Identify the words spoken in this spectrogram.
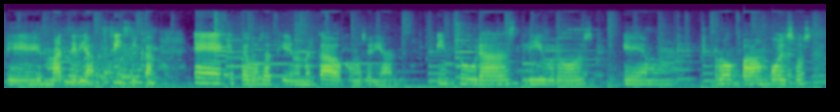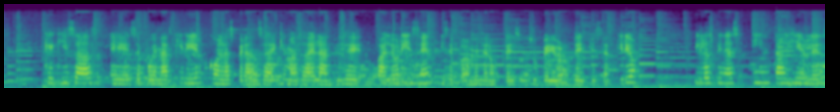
de materia física eh, que podemos adquirir en el mercado, como serían pinturas, libros, em, ropa, bolsos, que quizás eh, se pueden adquirir con la esperanza de que más adelante se valoricen y se puedan vender a un precio superior del que se adquirió. Y los bienes intangibles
